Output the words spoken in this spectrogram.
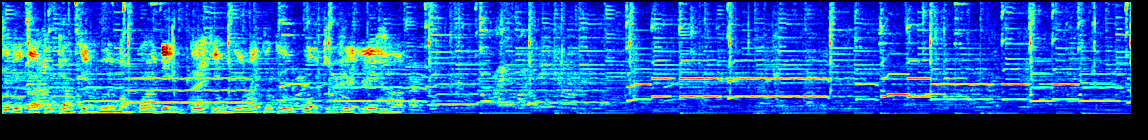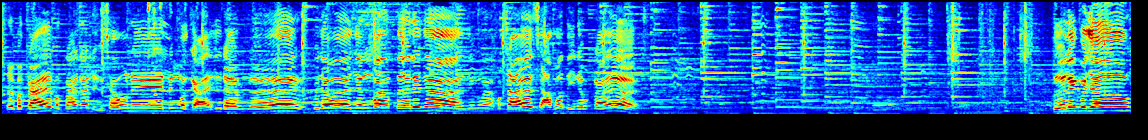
Xin được trân trọng kính mời món quà đến từ phía người mẹ thân thương của chủ huyện Lê Hà. Đây bác gái, bác gái đã đứng sau nè, lưng bác gái thì đẹp nè. Cô cháu ơi, nhấn vàng tươi lên nha. Nhấn vang, bác gái ơi, xả có tí nè bác gái ơi. Tươi lên cô cháu.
